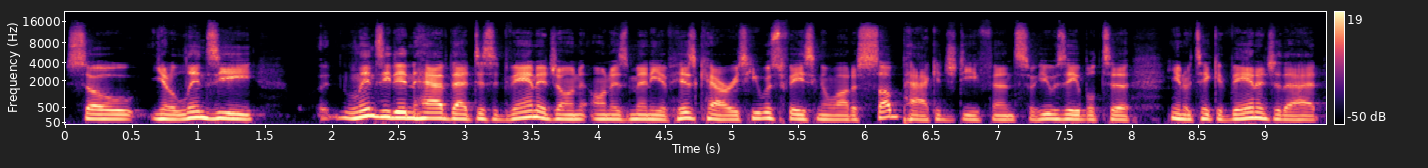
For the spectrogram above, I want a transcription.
So you know Lindsay Lindsay didn't have that disadvantage on on as many of his carries. He was facing a lot of sub package defense, so he was able to you know take advantage of that.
